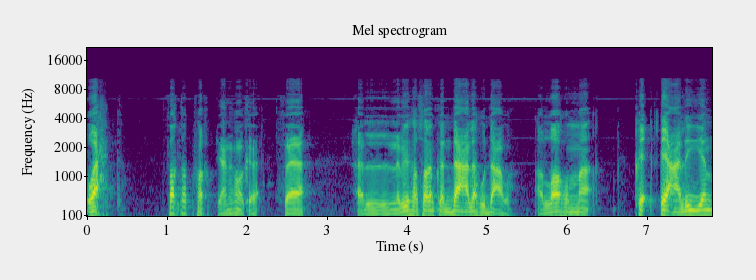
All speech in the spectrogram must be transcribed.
واحد. فقط؟ فقط. يعني هو كده فالنبي صلى الله عليه وسلم كان دعا له دعوة. اللهم ق- قع عليا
